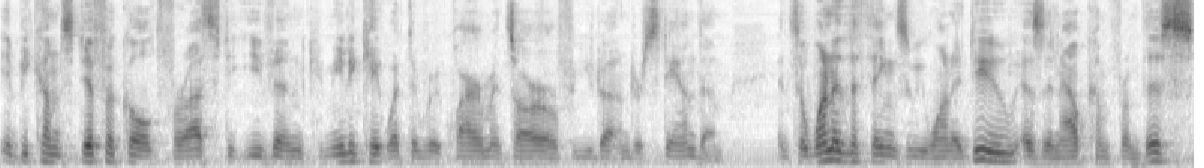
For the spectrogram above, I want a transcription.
it becomes difficult for us to even communicate what the requirements are or for you to understand them. And so one of the things we want to do as an outcome from this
